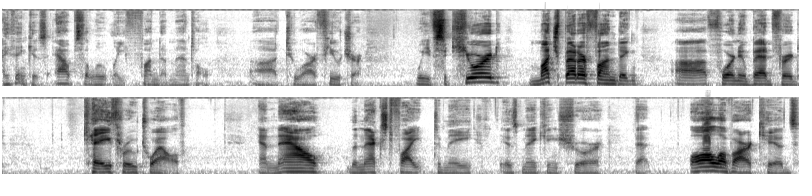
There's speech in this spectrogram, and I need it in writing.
I think, is absolutely fundamental uh, to our future. We've secured much better funding uh, for New Bedford K through 12. And now the next fight to me is making sure that all of our kids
